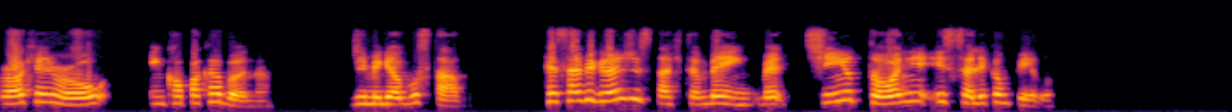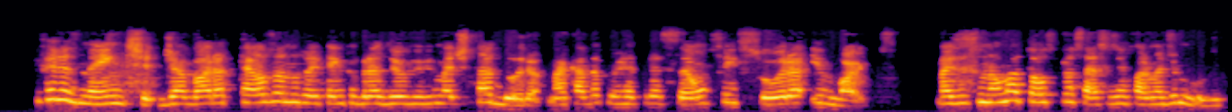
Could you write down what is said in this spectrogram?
Rock and Roll em Copacabana, de Miguel Gustavo. Recebe grande destaque também Betinho, Tony e Celi Campelo. Infelizmente, de agora até os anos 80, o Brasil vive uma ditadura, marcada por repressão, censura e mortes. Mas isso não matou os processos em forma de música.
